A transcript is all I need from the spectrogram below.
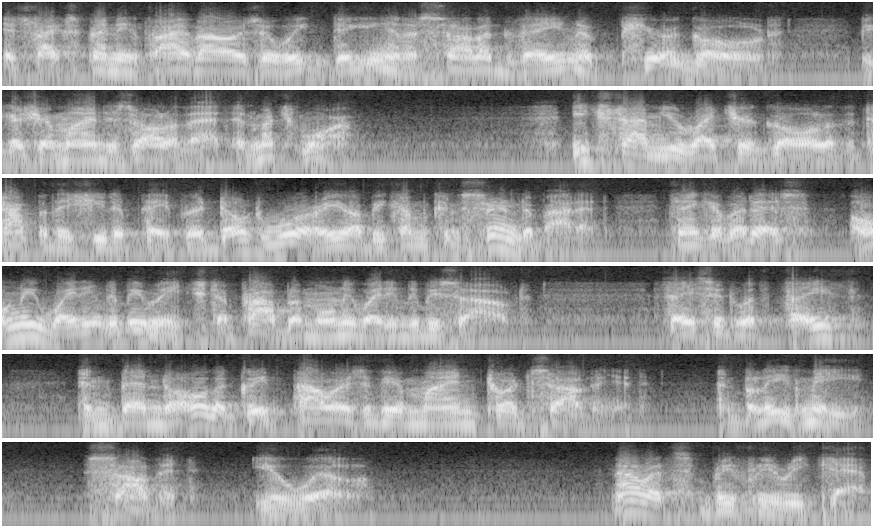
It's like spending five hours a week digging in a solid vein of pure gold, because your mind is all of that and much more. Each time you write your goal at the top of the sheet of paper, don't worry or become concerned about it. Think of it as only waiting to be reached, a problem only waiting to be solved. Face it with faith and bend all the great powers of your mind toward solving it. And believe me, solve it, you will. Now let's briefly recap.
